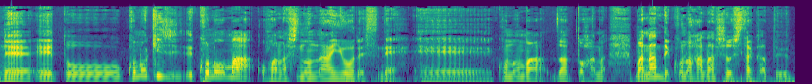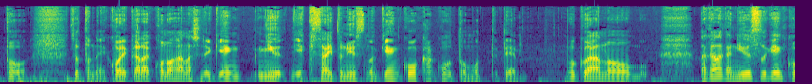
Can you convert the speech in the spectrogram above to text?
で、ええっ、ー、と、この記事、このまあお話の内容ですね、えー、このまあざっと話、まあなんでこの話をしたかというと、ちょっとね、これからこの話で原、ニュエキサイトニュースの原稿を書こうと思ってて、僕はあの、なかなかニュース原稿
